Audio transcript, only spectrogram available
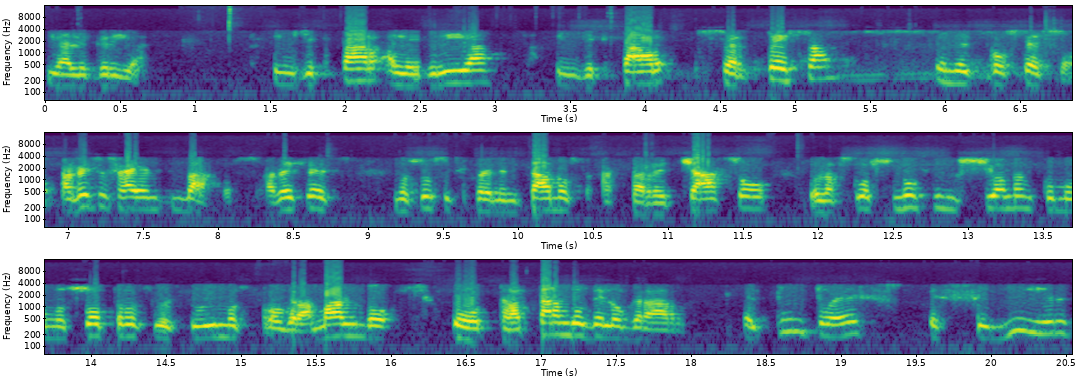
y alegría. Inyectar alegría inyectar certeza en el proceso. A veces hay antibajos, a veces nosotros experimentamos hasta rechazo o las cosas no funcionan como nosotros lo estuvimos programando o tratando de lograr. El punto es, es seguir,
